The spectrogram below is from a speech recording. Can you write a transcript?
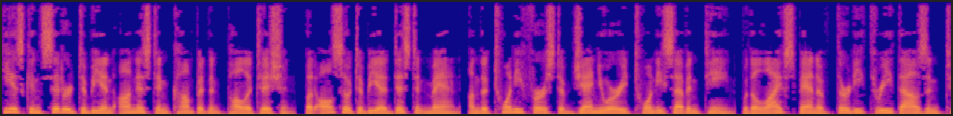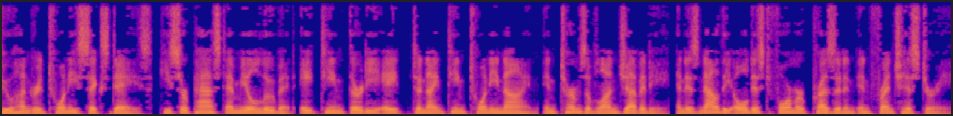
He is considered to be an honest and competent politician, but also to be a distant man. On the 21st of January 2017, with a lifespan of 33,226 days, he surpassed Émile Loubet (1838–1929) in terms of longevity, and is now the oldest former president in French history.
